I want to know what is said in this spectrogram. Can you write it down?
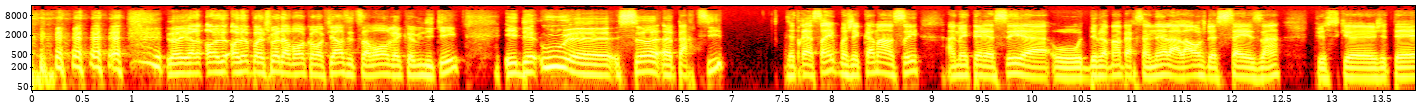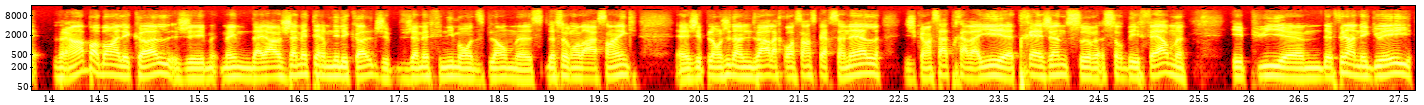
on n'a pas le choix d'avoir confiance et de savoir communiquer. Et de où ça partit? C'est très simple. Moi, j'ai commencé à m'intéresser euh, au développement personnel à l'âge de 16 ans, puisque j'étais vraiment pas bon à l'école. J'ai même d'ailleurs jamais terminé l'école. J'ai jamais fini mon diplôme euh, de secondaire 5. Euh, j'ai plongé dans l'univers de la croissance personnelle. J'ai commencé à travailler très jeune sur, sur des fermes. Et puis, de fil en aiguille,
